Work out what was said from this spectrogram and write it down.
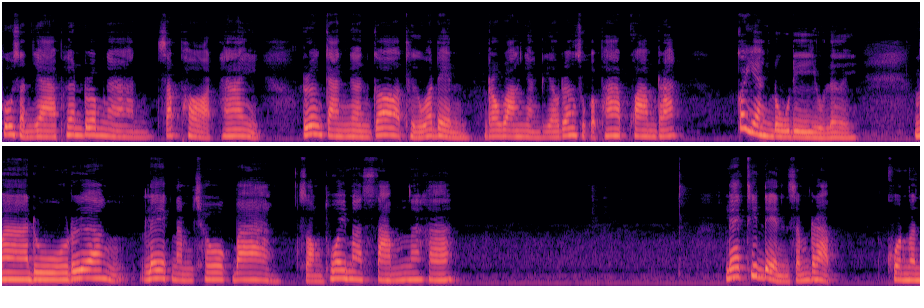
คู่สัญญาเพื่อนร่วมงานซัพพอร์ตให้ เรื่องการเงินก็ถือว่าเด่นระวังอย่างเดียวเรื่องสุขภาพความรัก ก็ยังดูดีอยู่เลย มาดูเรื่องเลขนำโชคบ้างสองถ้วยมาซ้ำนะคะ เลขที่เด่นสำหรับคนวัน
